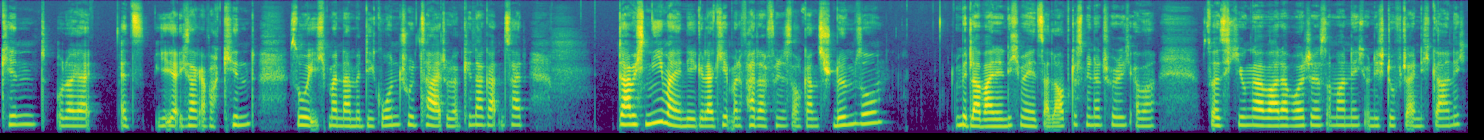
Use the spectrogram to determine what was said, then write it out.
Kind oder ja, als, ja, ich sage einfach Kind, so, ich meine damit die Grundschulzeit oder Kindergartenzeit, da habe ich nie meine Nägel lackiert. Mein Vater findet es auch ganz schlimm so. Mittlerweile nicht mehr, jetzt erlaubt es mir natürlich, aber so als ich jünger war, da wollte er es immer nicht und ich durfte eigentlich gar nicht.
